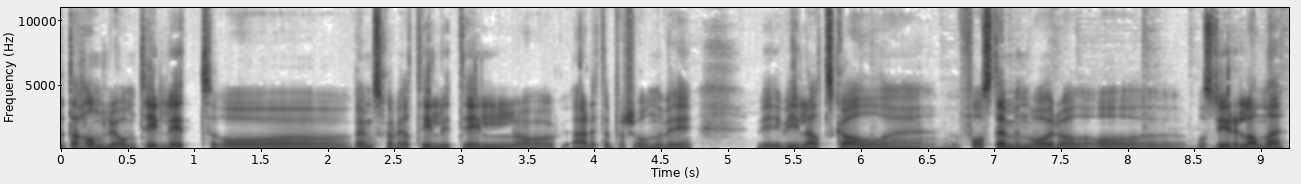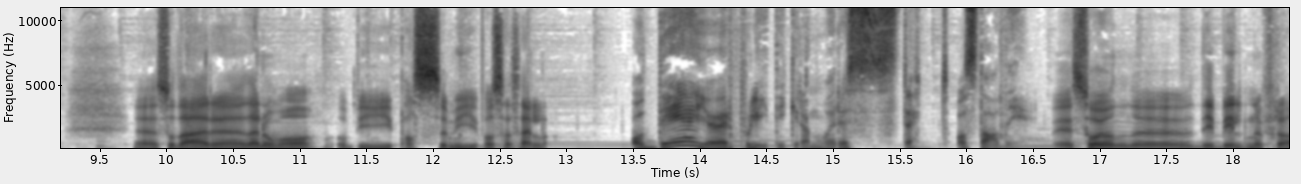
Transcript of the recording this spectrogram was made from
dette handler jo om tillit, og hvem skal vi ha tillit til? Og er dette personer vi, vi vil at skal uh, få stemmen vår og, og, og styre landet? Uh, så det er, det er, noe med å, å by passe mye på seg selv. da. Og det gjør politikerne våre støtt og stadig. Vi så jo eh, de bildene fra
